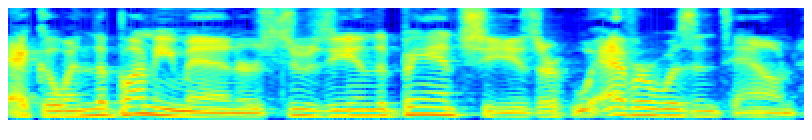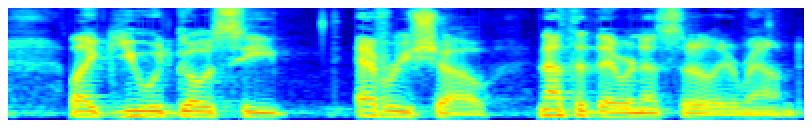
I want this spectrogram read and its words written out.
Echo and the Bunnymen or Siouxsie and the Banshees or whoever was in town. Like you would go see every show. Not that they were necessarily around.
